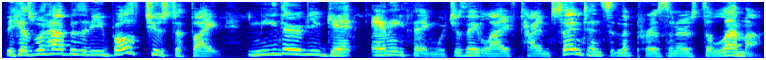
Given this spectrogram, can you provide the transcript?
Because what happens if you both choose to fight, neither of you get anything, which is a lifetime sentence in the prisoner's dilemma.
